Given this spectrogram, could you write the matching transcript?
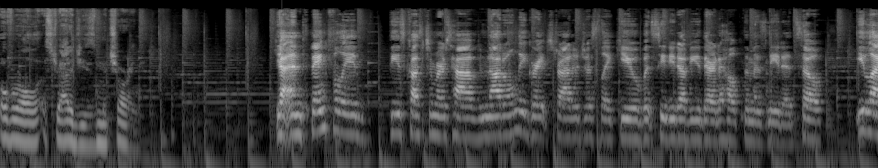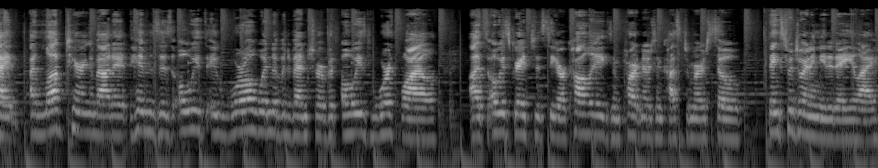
overall strategy is maturing. Yeah, and thankfully these customers have not only great strategists like you, but CDW there to help them as needed. So Eli, I loved hearing about it. HIMSS is always a whirlwind of adventure, but always worthwhile. Uh, it's always great to see our colleagues and partners and customers. So Thanks for joining me today, Eli.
